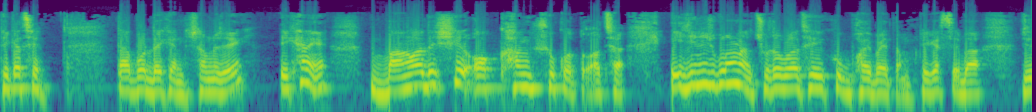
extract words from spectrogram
ঠিক আছে? তারপর দেখেন, সামনে যাই। এখানে বাংলাদেশের অক্ষাংশ কত? আচ্ছা এই জিনিসগুলো না ছোটবেলা থেকে খুব ভয় পাইতাম, ঠিক আছে? বা যে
